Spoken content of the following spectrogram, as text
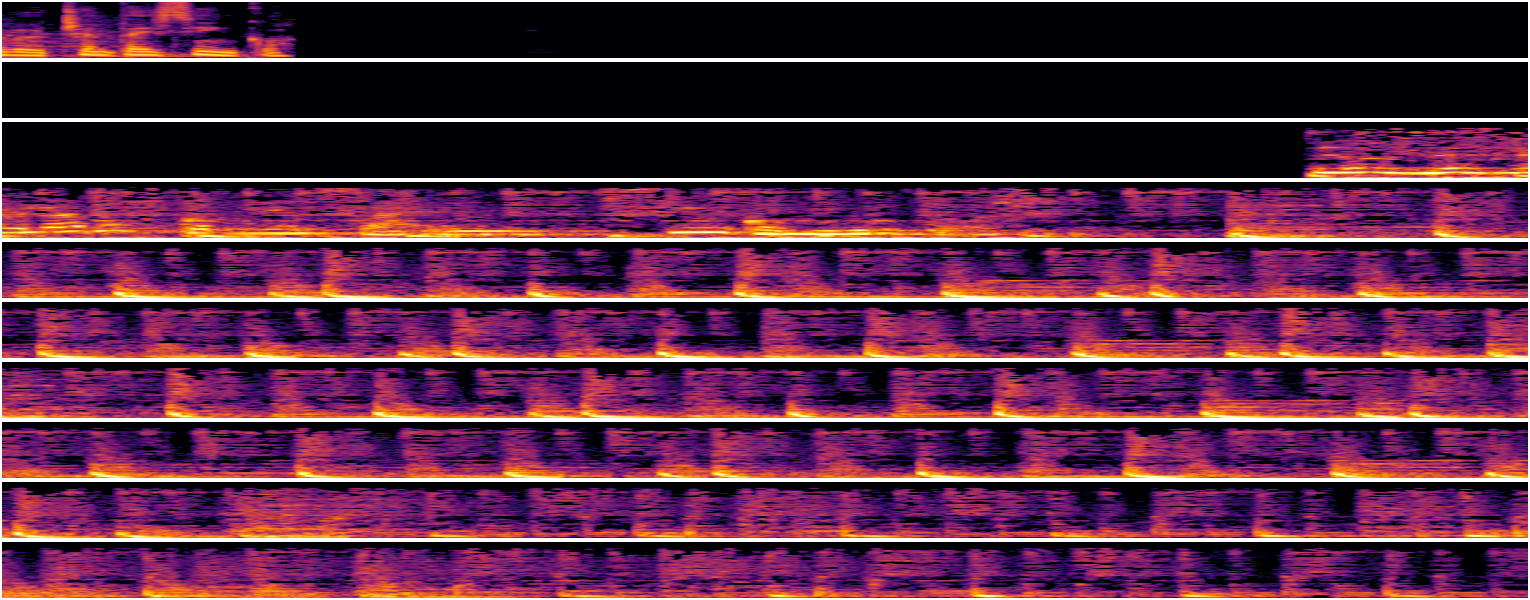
85 Los desvelados comienza en 5 minutos.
